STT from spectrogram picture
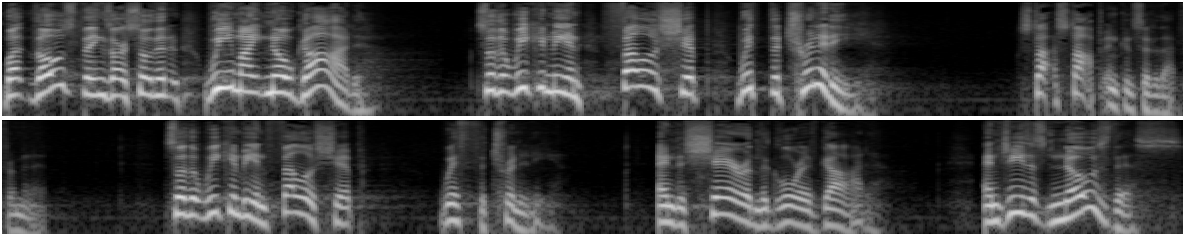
But those things are so that we might know God, so that we can be in fellowship with the Trinity. Stop, stop and consider that for a minute. So that we can be in fellowship with the Trinity and to share in the glory of God. And Jesus knows this.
